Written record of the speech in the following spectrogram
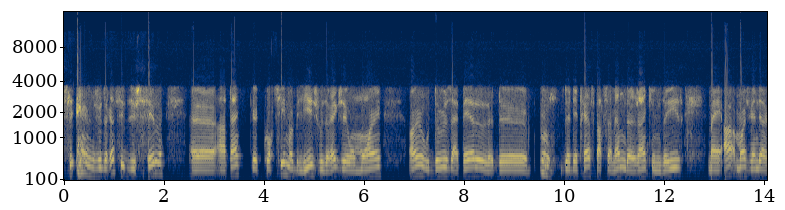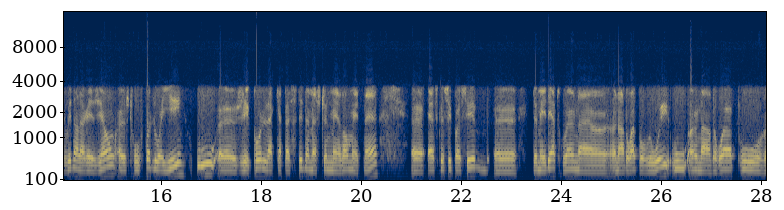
je dirais que c'est difficile. en tant que courtier immobilier, je vous dirais que j'ai au moins un ou deux appels de, de détresse par semaine de gens qui me disent mais ah, moi je viens d'arriver dans la région, euh, je trouve pas de loyer ou euh, j'ai pas la capacité de m'acheter une maison maintenant. Euh, est-ce que c'est possible euh, de m'aider à trouver un, un, endroit pour louer ou un endroit pour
